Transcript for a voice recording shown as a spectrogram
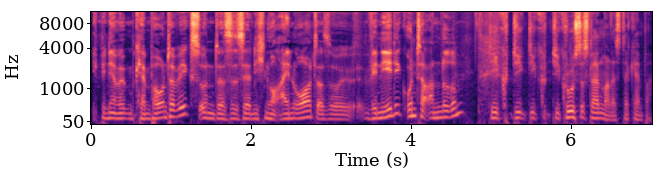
Ich bin ja mit dem Camper unterwegs und das ist ja nicht nur ein Ort, also Venedig unter anderem. Die, die, die, die Cruise des kleinen Mannes, der Camper.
